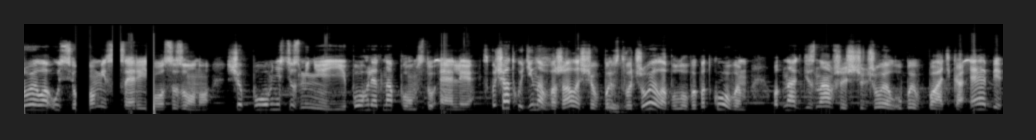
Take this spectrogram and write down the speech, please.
Джоела у сьомій серії цього сезону, що повністю змінює її погляд на помсту Еллі. Спочатку Діна вважала, що вбивство Джоела було випадковим, однак, дізнавшись, що Джоел убив батька Еббі,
